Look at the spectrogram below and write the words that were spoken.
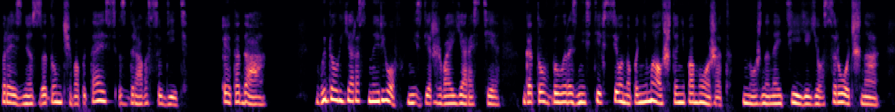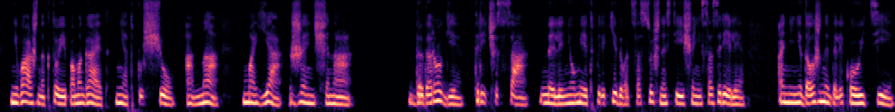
произнес задумчиво, пытаясь здраво судить. Это да. Выдал яростный рев, не сдерживая ярости. Готов был разнести все, но понимал, что не поможет. Нужно найти ее срочно. Неважно, кто ей помогает, не отпущу. Она моя женщина. До дороги три часа. Нелли не умеет перекидываться, сущности еще не созрели. Они не должны далеко уйти.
